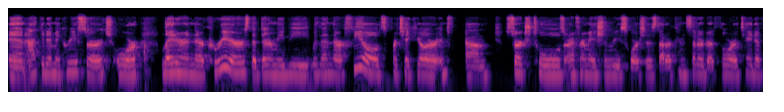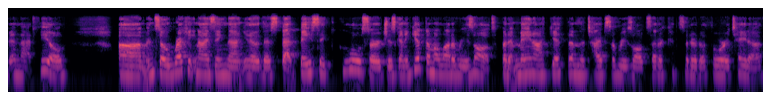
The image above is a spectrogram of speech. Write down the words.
in academic research or later in their careers that there may be within their fields particular um, search tools or information resources that are considered authoritative in that field. Um, and so recognizing that, you know, this that basic Google search is going to get them a lot of results, but it may not get them the types of results that are considered authoritative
